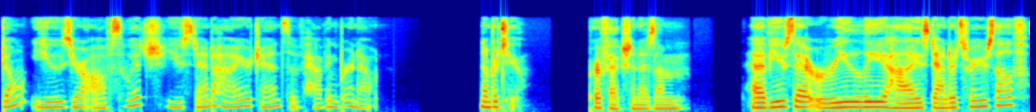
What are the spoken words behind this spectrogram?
don't use your off switch, you stand a higher chance of having burnout. Number two, perfectionism. Have you set really high standards for yourself?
